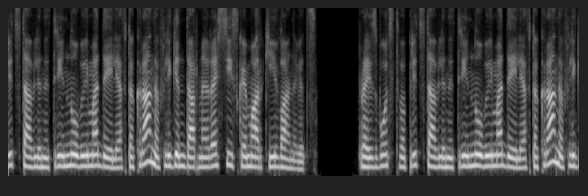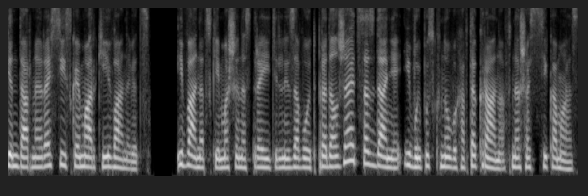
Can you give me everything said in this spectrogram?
представлены три новые модели автокранов легендарной российской марки «Ивановец». Производство представлены три новые модели автокранов легендарной российской марки «Ивановец». Ивановский машиностроительный завод продолжает создание и выпуск новых автокранов на шасси КАМАЗ.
